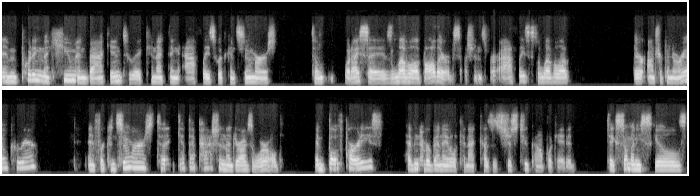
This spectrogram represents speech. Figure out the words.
and putting the human back into it, connecting athletes with consumers to what I say is level up all their obsessions for athletes to level up their entrepreneurial career and for consumers to get that passion that drives the world. And both parties have never been able to connect because it's just too complicated. It takes so many skills.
